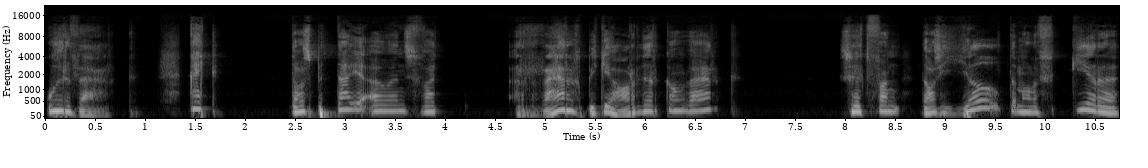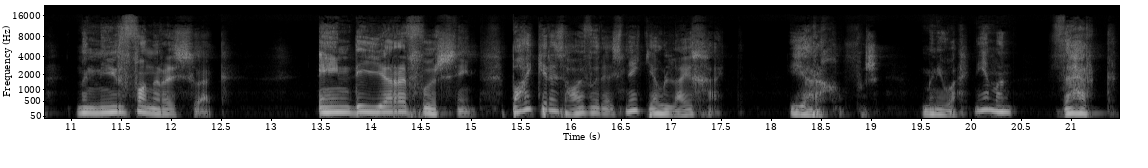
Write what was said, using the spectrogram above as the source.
oor werk. Kyk, daar's baie ouens wat regtig bietjie harder kan werk. Soet van daar's heeltemal 'n verkeerde manier van rus ook. En die Here voorsien. Baie keer is daai woorde is net jou leegheid. Here gaan voorsien. Moenie hoor. Nee man, werk.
